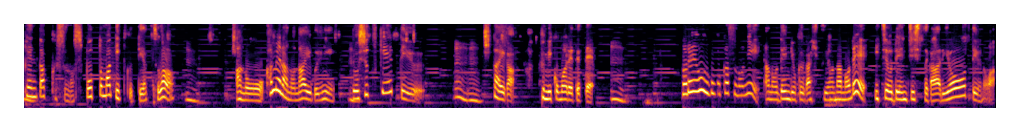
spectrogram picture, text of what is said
うんペンタックスのスポットマティックってやつは、うん。あの、カメラの内部に露出系っていう。機械が組み込まれてて、うん。それを動かすのに、あの、電力が必要なので、一応電池室があるよっていうのは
